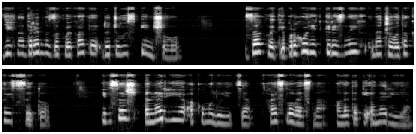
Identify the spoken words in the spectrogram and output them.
їх надаремно закликати до чогось іншого. Заклики проходять крізь них, наче вода крізь сито. І все ж енергія акумулюється, хай словесна, але таки енергія.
